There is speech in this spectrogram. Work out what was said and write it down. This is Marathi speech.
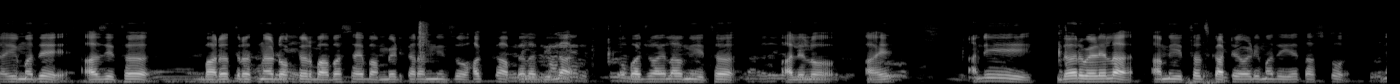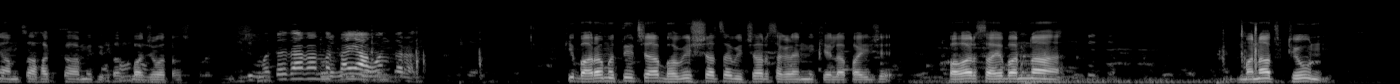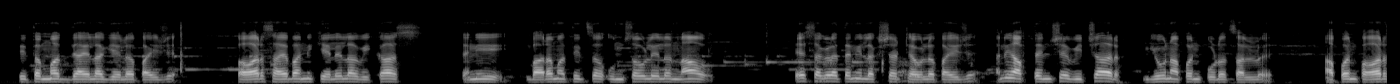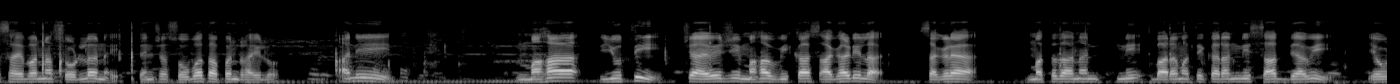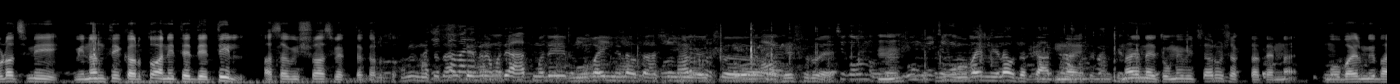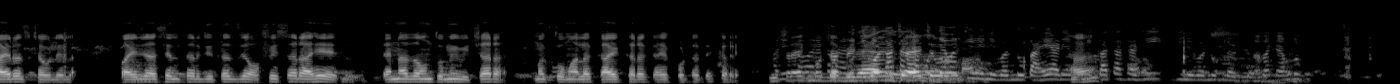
लोकशाहीमध्ये आज इथं भारतरत्न डॉक्टर बाबासाहेब आंबेडकरांनी जो हक्क आपल्याला दिला तो बजवायला मी इथं आलेलो आहे. आणि दरवेळेला आम्ही इथंच काटेवाडीमध्ये येत असतो आणि आमचा हक्क आम्ही तिथं बजवत असतो. मतदारांना काय आव्हान कराल? की बारामतीच्या भविष्याचा विचार सगळ्यांनी केला पाहिजे. पवार साहेबांना मनात ठेवून तिथं मत द्यायला गेलं पाहिजे. पवार साहेबांनी केलेला विकास त्यांनी बारामतीचं उंचवलेलं नाव हे सगळं त्यांनी लक्षात ठेवलं पाहिजे. आणि आप त्यांचे विचार घेऊन आपण पुढं चाललोय. आपण पवार साहेबांना सोडलं नाही त्यांच्यासोबत आपण राहिलो. आणि महायुतीच्या ऐवजी महाविकास आघाडीला सगळ्या मतदानांनी बारामतीकरांनी साथ द्यावी एवढंच मी विनंती करतो आणि ते देतील असा विश्वास व्यक्त करतो. तुम्ही मतदान केंद्रामध्ये आतमध्ये मोबाईल नेला होता अशी एक अ, हे सुरू आहे. मोबाईल नेला होता का नाही. नाही तुम्ही विचारू शकता त्यांना. मोबाईल मी बाहेरच ठेवलेला. पाहिजे असेल तर जिथं जे ऑफिसर आहेत त्यांना जाऊन तुम्ही विचारा. मग तुम्हाला काय खरं काय खोटं ते कळेल. दुसरा एक मुद्दा बिटकॉईनच्या याच्यावर ही निवडणूक आहे आणि. आम्ही विकासासाठी ही निवडणूक लढलो.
